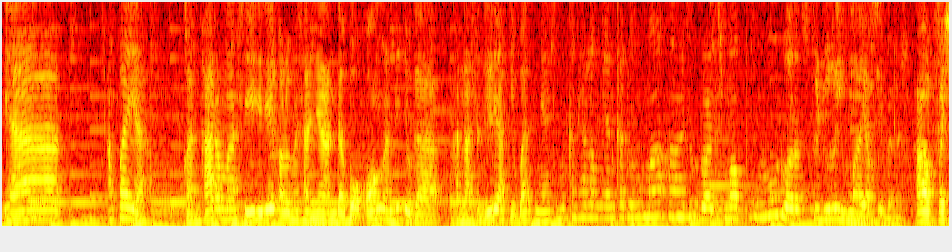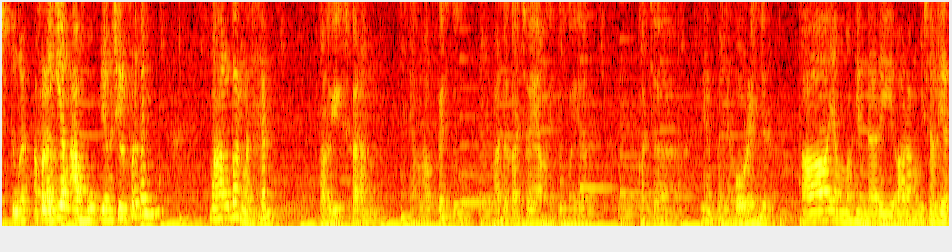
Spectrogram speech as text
ya apa ya bukan karma sih. Jadi kalau misalnya anda bohong nanti juga kena sendiri akibatnya. Cuman kan helm NK dulu mahal cuma 250 275 Iya yang sih benar. Alves tuh kan. Apalagi yang abu yang silver kan mahal banget kan. Apalagi sekarang yang Half-Face tuh ada kaca yang itu kayak kaca ya, apa? Power Ranger. oh yang menghindari orang bisa lihat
